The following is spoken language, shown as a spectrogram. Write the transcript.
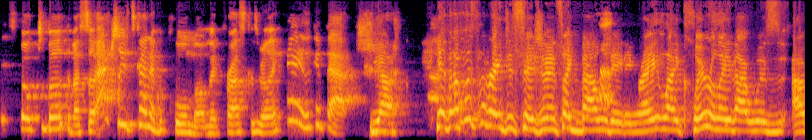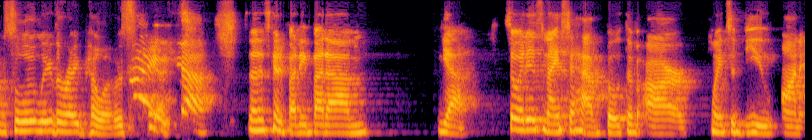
it spoke to both of us. So actually it's kind of a cool moment for us because we're like, hey, look at that. Yeah. Yeah, that was the right decision. It's like validating, right? Like clearly that was absolutely the right pillows. Right. Yeah. So that's kind of funny. But um yeah. So it is nice to have both of our points of view on it.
